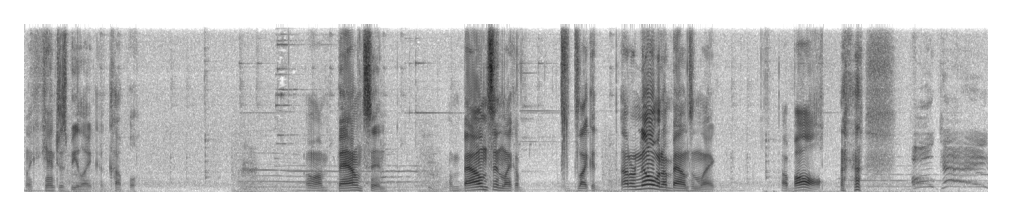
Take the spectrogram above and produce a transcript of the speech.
Like, it can't just be like a couple. Oh, I'm bouncing. I'm bouncing like a, like a, I don't know what I'm bouncing like. A ball. Okay,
